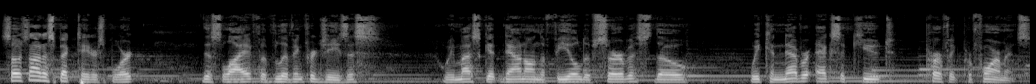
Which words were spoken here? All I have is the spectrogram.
So it's not a spectator sport, this life of living for Jesus. We must get down on the field of service, though we can never execute perfect performance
